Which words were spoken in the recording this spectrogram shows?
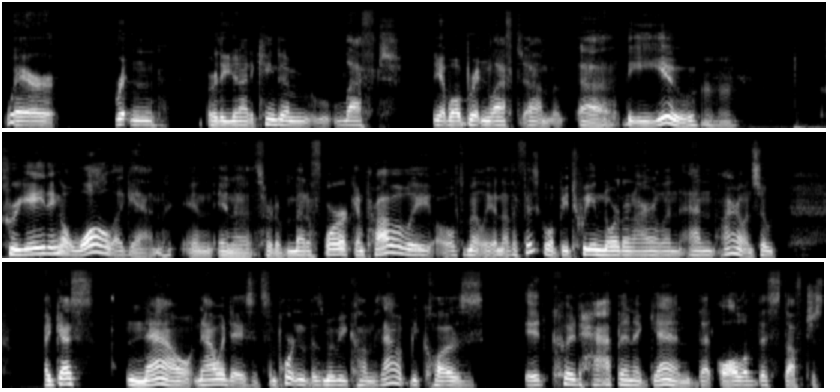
where Britain or the United Kingdom left, yeah, well, Britain left um, uh, the EU, mm-hmm. creating a wall again in in a sort of metaphoric and probably ultimately another physical between Northern Ireland and Ireland. So I guess now nowadays it's important that this movie comes out because it could happen again that all of this stuff just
